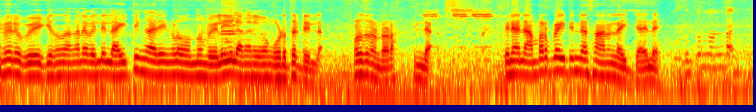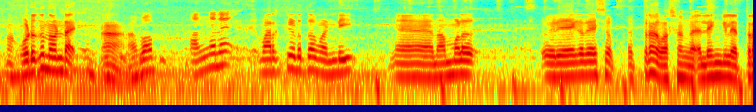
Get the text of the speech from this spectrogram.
ഇവൻ ഉപയോഗിക്കുന്നത്. അങ്ങനെ വലിയ ലൈറ്റും കാര്യങ്ങളും ഒന്നും വെളിയിൽ അങ്ങനെ ഇവൻ കൊടുത്തിട്ടില്ല. കൊടുത്തിട്ടുണ്ടോടാ ഇല്ല. പിന്നെ നമ്പർ പ്ലേറ്റിന്റെ സാധനം ലൈറ്റാ അല്ലേ? കൊടുക്കുന്നുണ്ട്. ആ അപ്പം അങ്ങനെ വർക്ക് എടുത്ത വണ്ടി നമ്മൾ ഒരു ഏകദേശം എത്ര വർഷം അല്ലെങ്കിൽ എത്ര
